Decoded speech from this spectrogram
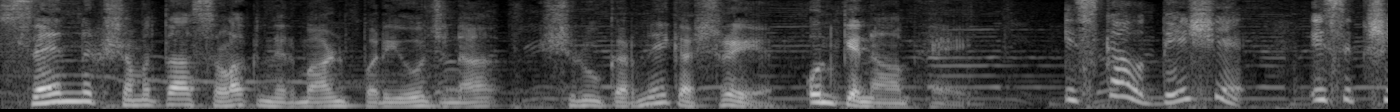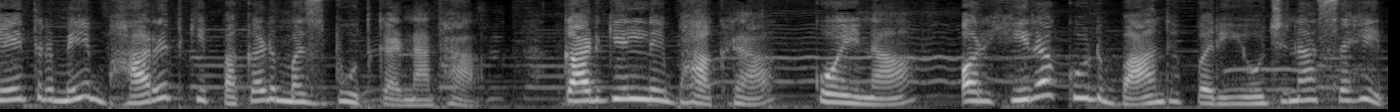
सैन्य क्षमता सड़क निर्माण परियोजना शुरू करने का श्रेय उनके नाम है। इसका उद्देश्य इस क्षेत्र में भारत की पकड़ मज़बूत करना था। कारगिल ने भाखड़ा, कोयना और हीराकुड बाँध परियोजना सहित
